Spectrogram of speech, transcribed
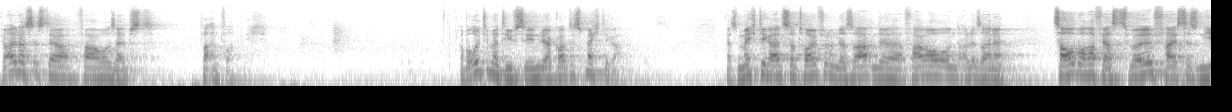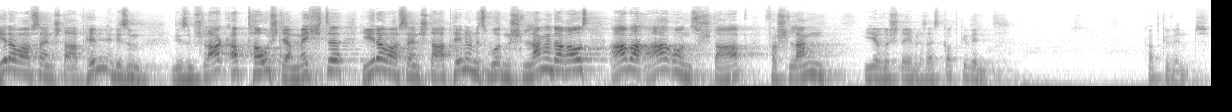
Für all das ist der Pharao selbst verantwortlich. Aber ultimativ sehen wir, Gott ist mächtiger. Er ist mächtiger als der Teufel und der Pharao und alle seine Zauberer, Vers 12 heißt es, und jeder warf seinen Stab hin, in diesem, in diesem Schlagabtausch der Mächte, jeder warf seinen Stab hin und es wurden Schlangen daraus, aber Aarons Stab verschlang ihre Stäbe. Das heißt, Gott gewinnt. Gott gewinnt.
